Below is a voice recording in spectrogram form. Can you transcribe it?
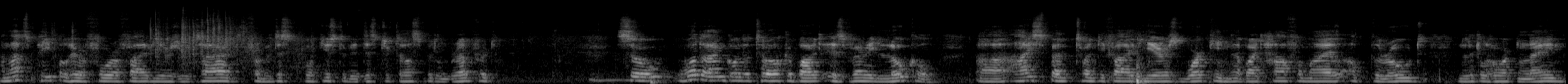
And that's people who are four or five years retired from a what used to be a district hospital in Bradford. So what I'm going to talk about is very local. Uh, I spent 25 years working about half a mile up the road in Little Horton Lane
